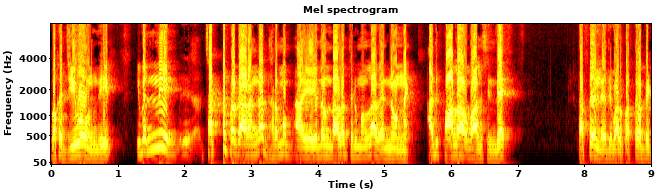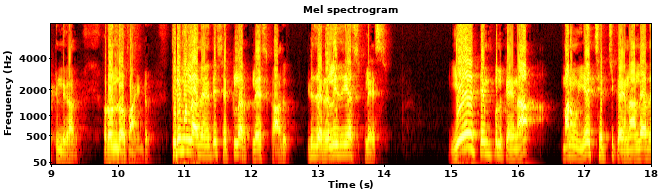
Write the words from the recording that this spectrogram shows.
ఒక జీవో ఉంది. ఇవన్నీ చట్ట ప్రకారంగా ధర్మం ఏది ఉండాలో తిరుమలలో అవన్నీ ఉన్నాయి. అది ఫాలో అవ్వాల్సిందే. తప్పేం లేదు వాళ్ళు కొత్తగా పెట్టింది కాదు. రెండో పాయింట్. తిరుమల అనేది సెక్యులర్ ప్లేస్ కాదు. It is a religious place ఏ టెంపుల్కైనా మనం ఏ చర్చికైనా లేదా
